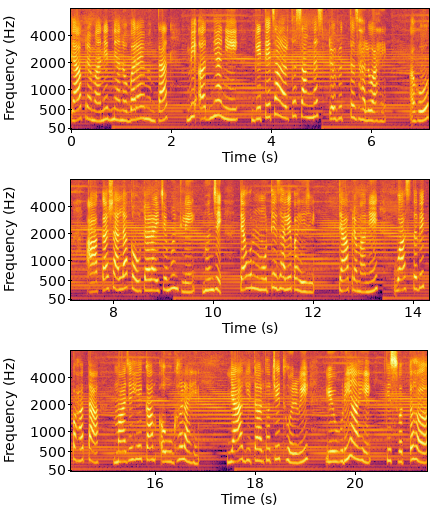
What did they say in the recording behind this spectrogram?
त्याप्रमाणे ज्ञानोबराय म्हणतात मी अज्ञानी गीतेचा अर्थ सांगण्यास प्रवृत्त झालो आहे. अहो आकाशाला कवटाळायचे म्हटले म्हणजे त्याहून मोठे झाले पाहिजे. त्याप्रमाणे वास्तविक पाहता माझे हे काम अवघड आहे. या गीतार्थाची थोरवी एवढी आहे की स्वतः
